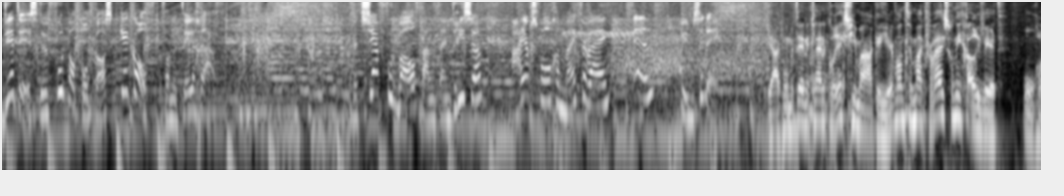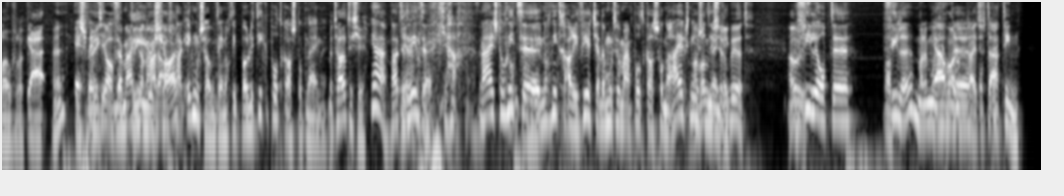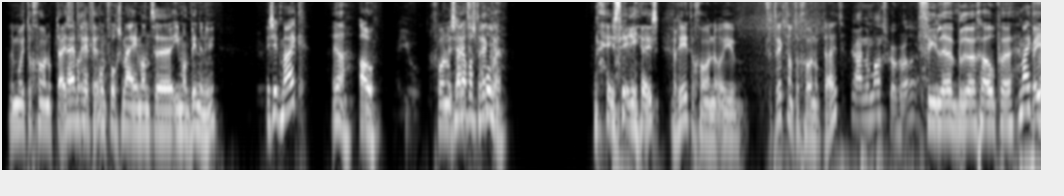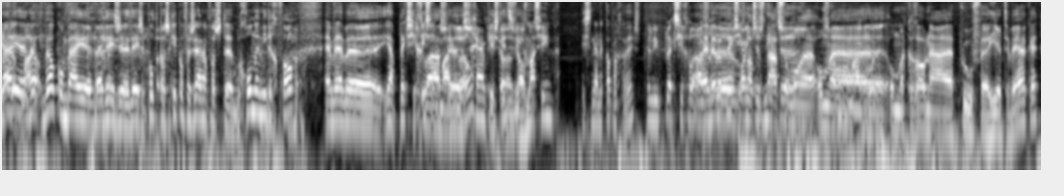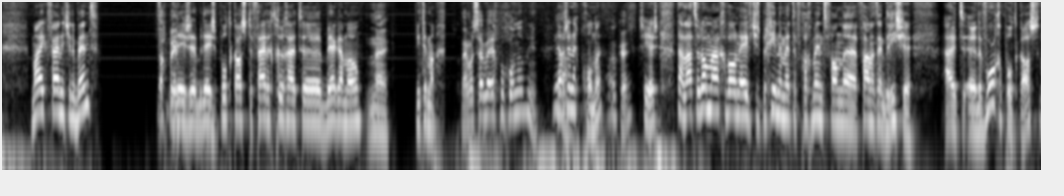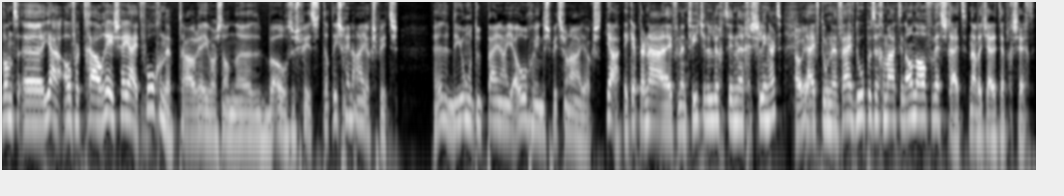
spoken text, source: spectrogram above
Dit is de voetbalpodcast Kick-Off van de Telegraaf. Met chef voetbal Valentijn Driessen, Ajax volgen Mike Verwijn en Pim CD. Ja, ik moet meteen een kleine correctie maken hier, want uh, Mike Verwij is nog niet gearriveerd. Ongelooflijk. Ja, Hè? Echt, weet je, af. daar maak ik een harde sharp. afspraak. Ik moet zo meteen nog die politieke podcast opnemen. Met Woutertje. Ja, Wouter de. Winter. Ja. Maar hij is nog niet, eh, niet? nog niet gearriveerd. Ja, dan moeten we maar een podcast zonder Ajax Maar nieuws wat doen, is er gebeurd? Oh, Een file op de, wat? file? Maar dan moet ja, je op gewoon de, op, tijd op de vertrekken. A10. Dan moet je toch gewoon op tijd Nee, wacht even, er vertrekken? komt volgens mij iemand, eh, iemand binnen nu. Is dit Mike? Ja, Oh, gewoon op we zijn alvast vertrekken. begonnen. Nee, serieus. Begin je toch gewoon... Je vertrekt dan toch gewoon op tijd? Ja, normaal gesproken wel. ja. File, brug open. Mike, ben jij Verwij, dat, eh, Mike? wel- welkom bij, eh, bij deze, deze podcast Kick-Off. We zijn alvast eh, begonnen in ieder geval. En we hebben eh, ja, eh, wel? schermpjes. Ik kan Dit is wel. goed zien. Is hij naar de kapper geweest? Kunnen die plexiglazen Nee, we hebben plexiglas randjes geplaatst niet, om, eh, eh, om, eh, worden? om eh, corona-proof eh, hier te werken. Mike, fijn dat je er bent. Dag Bij deze, bij deze podcast. eh, Veilig terug uit eh, Bergamo. Nee. Niet helemaal. Nee, maar zijn we echt begonnen of niet? Ja, we zijn echt begonnen. Oké. Serieus. Nou, laten we dan maar gewoon eventjes beginnen met een fragment van eh Valentijn Driesje uit eh, de vorige podcast. Want eh, ja, over Traoré zei jij het volgende. Traoré was dan eh, de beoogde spits. Dat is geen Ajax-spits. Hè, de- die jongen doet pijn aan je ogen in de spits van Ajax. Ja, ik heb daarna even een tweetje de lucht in eh, geslingerd. Oh Hij heeft toen eh, vijf doelpunten gemaakt in anderhalve wedstrijd. Nadat jij dit hebt gezegd.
